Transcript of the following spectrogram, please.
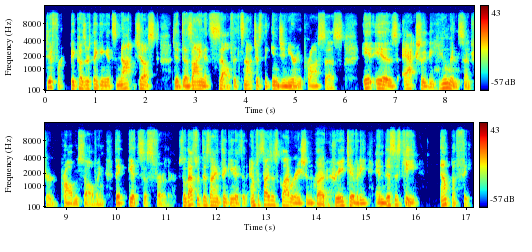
different because they're thinking it's not just the design itself, it's not just the engineering process. It is actually the human centered problem solving that gets us further. So that's what design thinking is it emphasizes collaboration, right. creativity, and this is key empathy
